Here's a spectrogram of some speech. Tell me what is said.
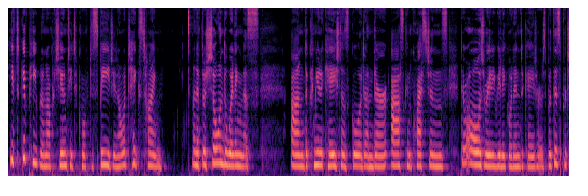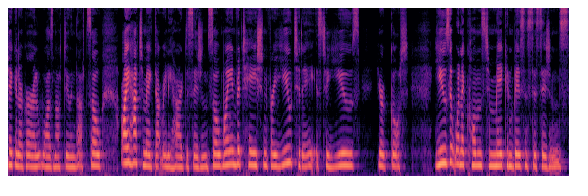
you have to give people an opportunity to come up to speed. You know, it takes time. And if they're showing the willingness and the communication is good and they're asking questions, they're always really, really good indicators. But this particular girl was not doing that. So I had to make that really hard decision. So my invitation for you today is to use your gut Use it when it comes to making business decisions.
